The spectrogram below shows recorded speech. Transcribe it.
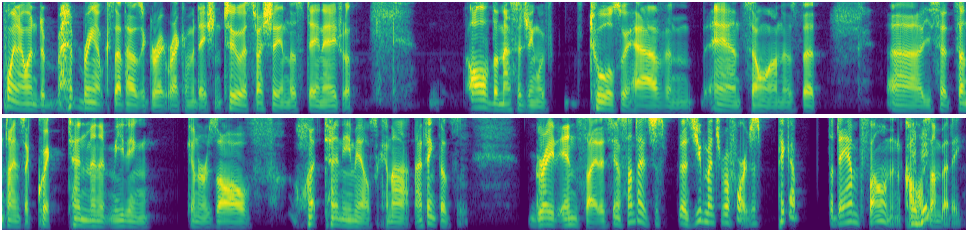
point I wanted to bring up because I thought it was a great recommendation too, especially in this day and age with all of the messaging with tools we have and and so on. Is that uh, you said sometimes a quick ten minute meeting can resolve what 10 emails cannot. I think that's great insight. It's, you know, sometimes just, as you mentioned before, just pick up the damn phone and call mm-hmm. somebody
